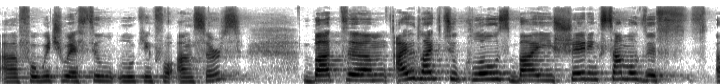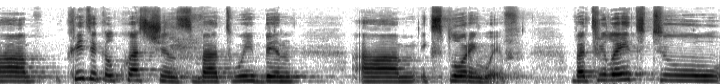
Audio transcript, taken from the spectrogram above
uh, for which we are still looking for answers. But um, I would like to close by sharing some of the uh, critical questions that we've been um, exploring with that relate to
